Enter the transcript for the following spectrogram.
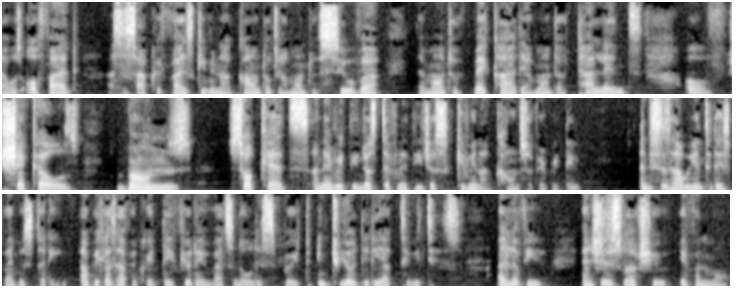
that was offered as a sacrifice, giving account of the amount of silver, the amount of bekah, the amount of talents, of shekels, bronze, sockets, and everything. Just definitely just giving accounts of everything. And this is how we end today's Bible study. I hope you guys have a great day filled with inviting the Holy Spirit into your daily activities. I love you, and Jesus loves you even more.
